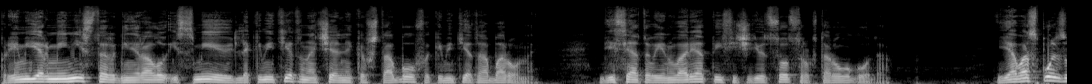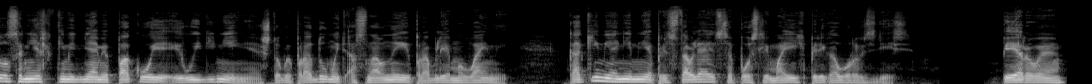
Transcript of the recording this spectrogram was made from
Премьер-министр генералу Исмею для Комитета начальников штабов и Комитета обороны 10 января 1942 года. Я воспользовался несколькими днями покоя и уединения, чтобы продумать основные проблемы войны, какими они мне представляются после моих переговоров здесь. Первое.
